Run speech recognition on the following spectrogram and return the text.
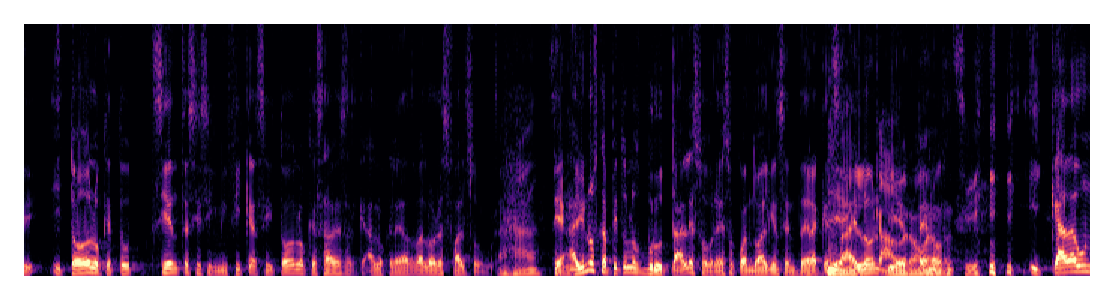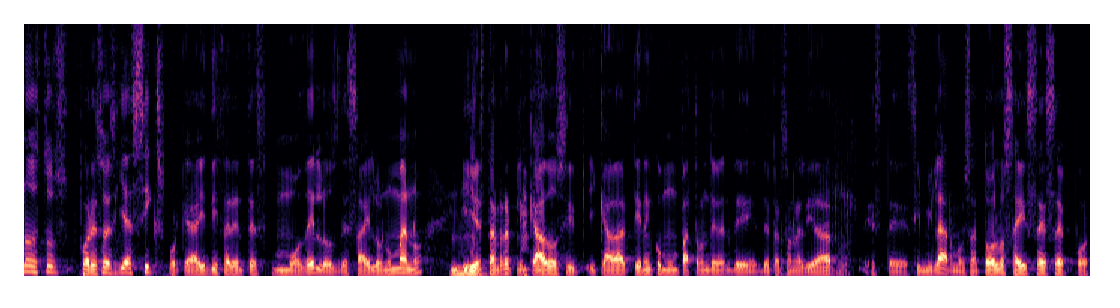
Sí, Y todo lo que tú sientes y significas y todo lo que sabes a lo que le das valor es falso, güey. Ajá. Sí, Hay unos capítulos brutales sobre eso cuando alguien se entera que Bien es Cylon, bien, cabrón, pero sí. y cada uno de estos, por eso es ya Six, porque hay diferentes modelos de Cylon humano y están replicados y, y cada tienen como un patrón de, de- de personalidad este, similar, ¿no? O sea, todos los seis se, se por-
